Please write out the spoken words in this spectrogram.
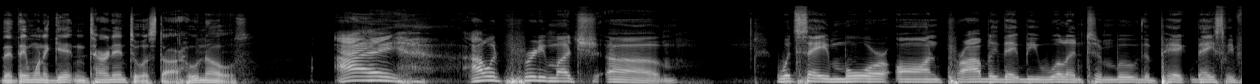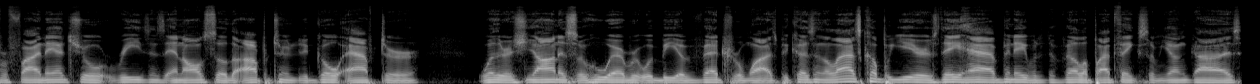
that they want to get and turn into a star. Who knows? I I would pretty much um, would say more on probably they'd be willing to move the pick basically for financial reasons and also the opportunity to go after whether it's Giannis or whoever it would be a veteran wise because in the last couple years they have been able to develop I think some young guys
